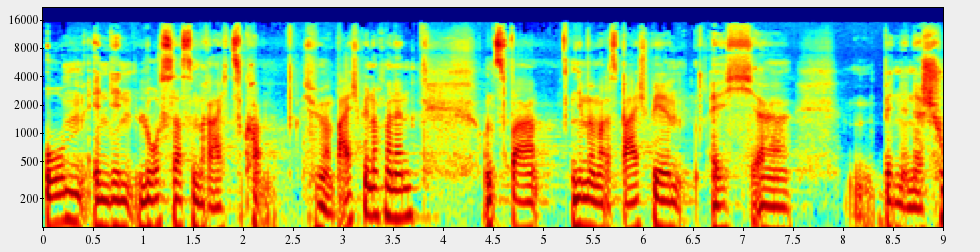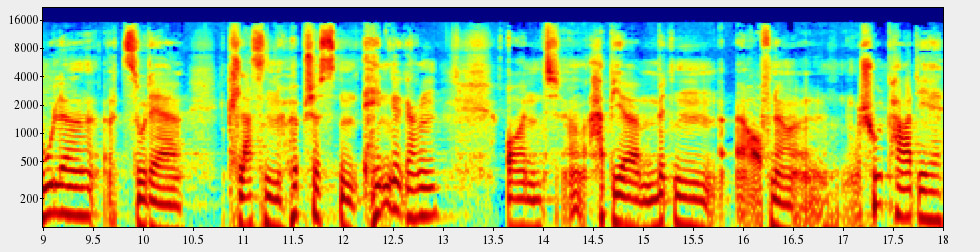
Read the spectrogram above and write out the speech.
um in den Loslassen-Bereich zu kommen. Ich will mal ein Beispiel nochmal nennen. Und zwar nehmen wir mal das Beispiel, ich äh, bin in der Schule zu der Klassenhübschesten hingegangen und äh, habe hier mitten äh, auf einer Schulparty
